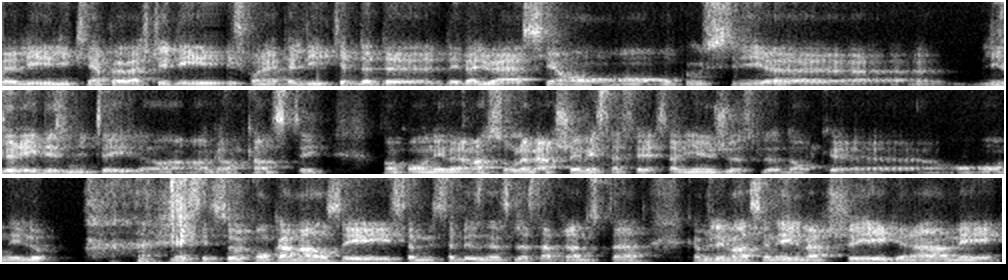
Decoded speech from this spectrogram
les, clients peuvent acheter ce qu'on appelle des kits d'évaluation. on, peut aussi livrer des unités en, grande quantité. Donc, on est vraiment sur le marché, mais ça, fait, ça vient juste. Là, donc, euh, on, est là. mais c'est sûr qu'on commence et, ce, business-là, ça prend du temps. Comme je l'ai mentionné, le marché est grand, mais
